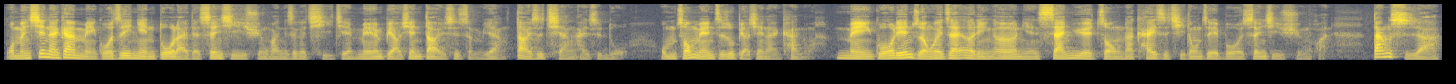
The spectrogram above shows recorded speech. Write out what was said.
我们先来看美国这一年多来的升息循环的这个期间，美元表现到底是怎么样？到底是强还是弱？我们从美元指数表现来看，美国联准会在二零二二年三月中，它开始启动这一波升息循环。当时啊，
